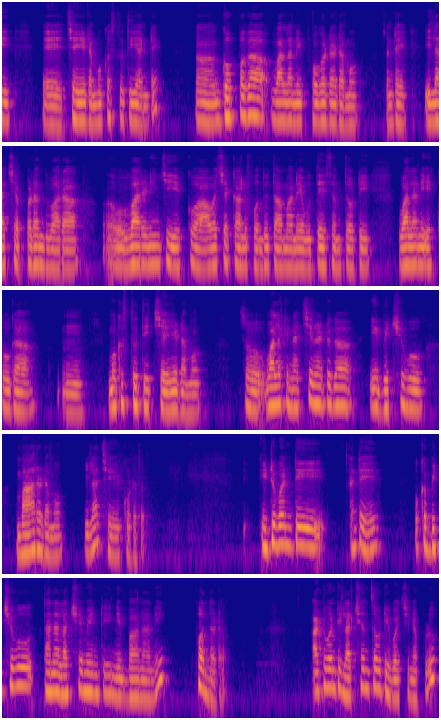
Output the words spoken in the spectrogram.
చేయడం. ముఖస్థుతి అంటే గొప్పగా వాళ్ళని పొగడము అంటే ఇలా చెప్పడం ద్వారా వారి నుంచి ఎక్కువ ఆవశ్యకాలు పొందుతామనే ఉద్దేశంతో వాళ్ళని ఎక్కువగా ముఖస్థుతి చేయడము. సో వాళ్ళకి నచ్చినట్టుగా ఈ భిక్షువు మారడము ఇలా చేయకూడదు. ఇటువంటి అంటే ఒక బిచ్చువు తన లక్ష్యం ఏంటి నిబ్బానాన్ని పొందడం అటువంటి లక్ష్యంతో వచ్చినప్పుడు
